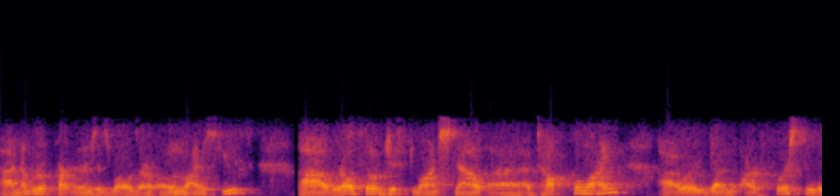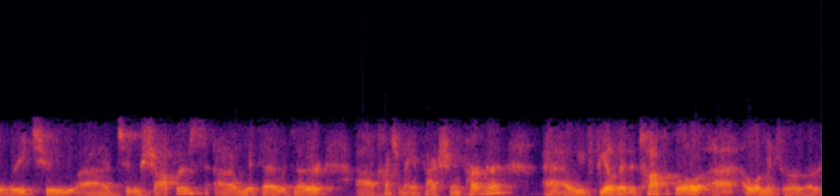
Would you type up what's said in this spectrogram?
a number of partners as well as our own line of SKUs. We're also just launched now a topical line, where we've done our first delivery to Shoppers with another contract manufacturing partner. Uh, we feel that the topical uh, element or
